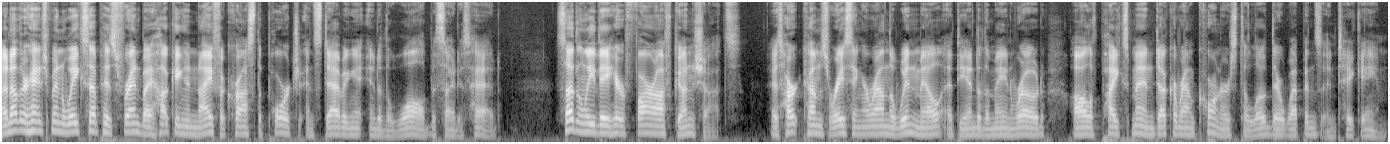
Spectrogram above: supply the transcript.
Another henchman wakes up his friend by hucking a knife across the porch and stabbing it into the wall beside his head. Suddenly, they hear far off gunshots. As Hart comes racing around the windmill at the end of the main road, all of Pike's men duck around corners to load their weapons and take aim.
